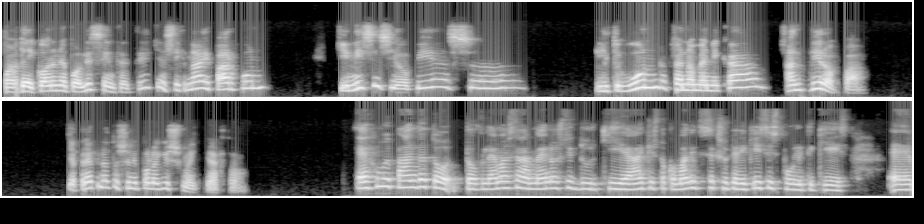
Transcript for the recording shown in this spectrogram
Οπότε η εικόνα είναι πολύ σύνθετη και συχνά υπάρχουν κινήσεις οι οποίες λειτουργούν φαινομενικά αντίρροπα και πρέπει να το συνυπολογίσουμε και αυτό. Έχουμε πάντα το, το βλέμμα στραμμένο στην Τουρκία και στο κομμάτι της εξωτερικής της πολιτικής. Ε,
